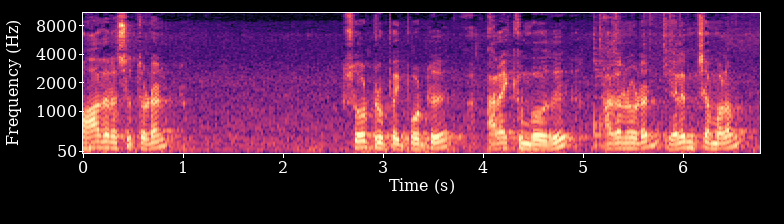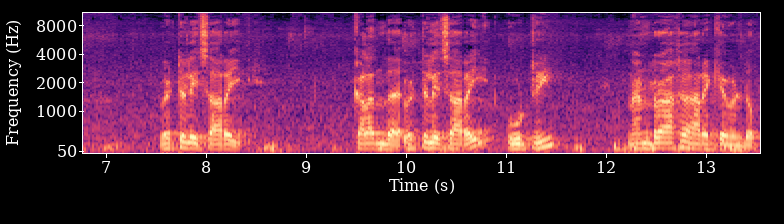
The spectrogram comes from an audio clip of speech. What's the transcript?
பாதரசத்துடன் சோற்றுப்பை போட்டு அரைக்கும்போது அதனுடன் எலுமிச்சம்பழம் வெற்றிலை சாறை கலந்த வெற்றிலை சாறை ஊற்றி நன்றாக அரைக்க வேண்டும்.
